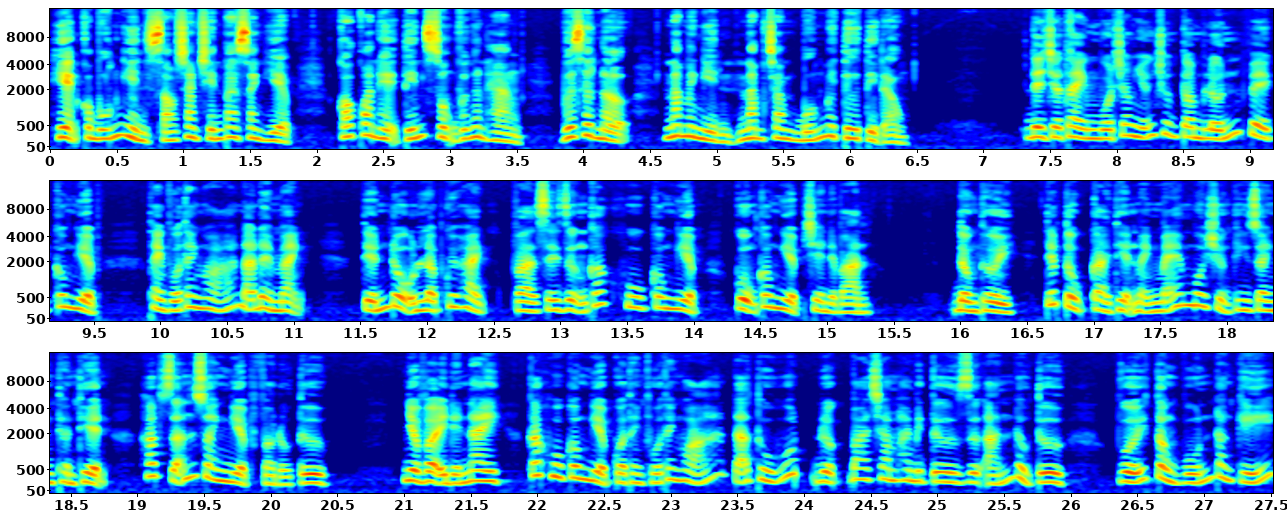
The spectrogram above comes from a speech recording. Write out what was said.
Hiện có 4.693 doanh nghiệp có quan hệ tín dụng với ngân hàng với dư nợ 50.544 tỷ đồng. Để trở thành một trong những trung tâm lớn về công nghiệp, thành phố Thanh Hóa đã đẩy mạnh tiến độ lập quy hoạch và xây dựng các khu công nghiệp, cụm công nghiệp trên địa bàn. Đồng thời, tiếp tục cải thiện mạnh mẽ môi trường kinh doanh thân thiện, hấp dẫn doanh nghiệp vào đầu tư. Nhờ vậy đến nay, các khu công nghiệp của thành phố Thanh Hóa đã thu hút được 324 dự án đầu tư với tổng vốn đăng ký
